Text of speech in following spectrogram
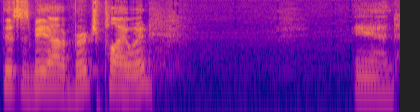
This is made out of birch plywood and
